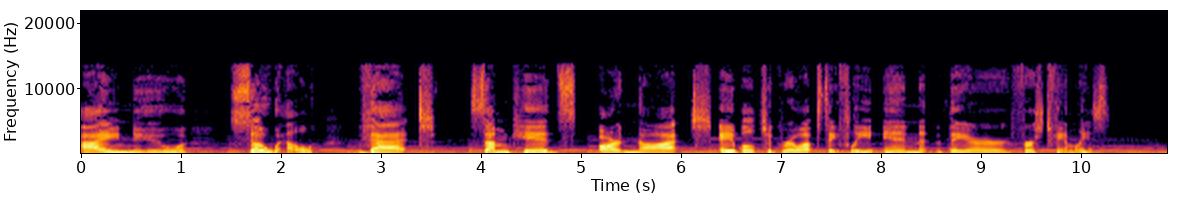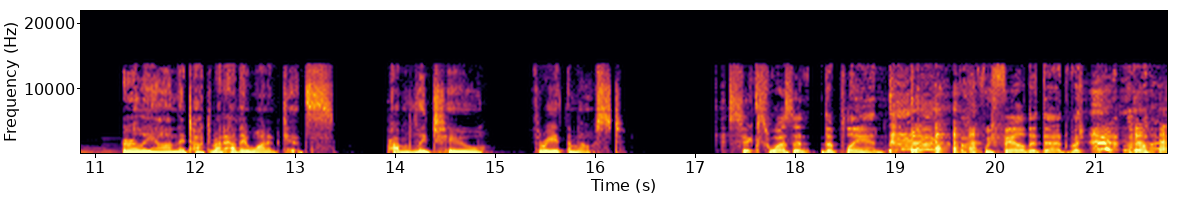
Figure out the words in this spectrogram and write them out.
I knew so well that some kids are not able to grow up safely in their first families. Early on, they talked about how they wanted kids probably two, three at the most. Six wasn't the plan. uh, we failed at that, but. Uh,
